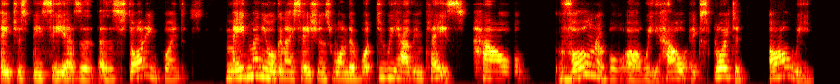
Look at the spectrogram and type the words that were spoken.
HSBC as a, as a starting point, made many organizations wonder what do we have in place? How vulnerable are we? How exploited are we?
